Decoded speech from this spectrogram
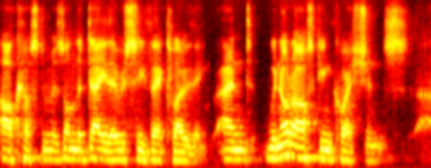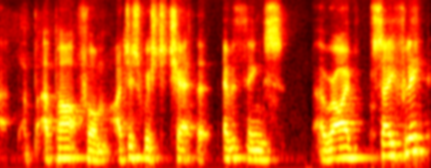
our customers on the day they receive their clothing, and we're not asking questions. Uh, apart from, I just wish to check that everything's arrived safely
